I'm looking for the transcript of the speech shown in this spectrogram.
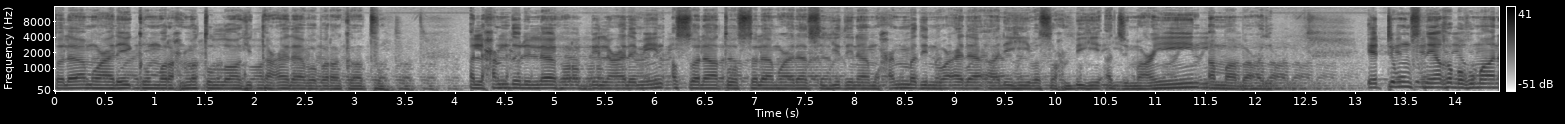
السلام عليكم ورحمة الله تعالى وبركاته الحمد لله رب العالمين الصلاة والسلام على سيدنا محمد وعلى آله وصحبه أجمعين أما بعد ഏറ്റവും സ്നേഹ ബഹുമാന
